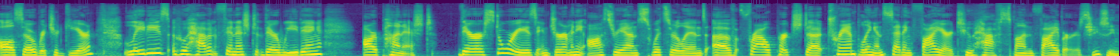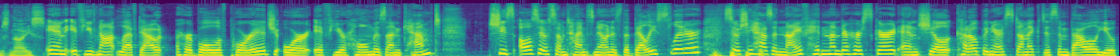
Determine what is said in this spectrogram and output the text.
also Richard Gere, ladies who haven't finished their weaving are punished. There are stories in Germany, Austria, and Switzerland of Frau Perchta trampling and setting fire to half spun fibers. She seems nice. And if you've not left out her bowl of porridge or if your home is unkempt, she's also sometimes known as the belly slitter. So she has a knife hidden under her skirt and she'll cut open your stomach, disembowel you,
